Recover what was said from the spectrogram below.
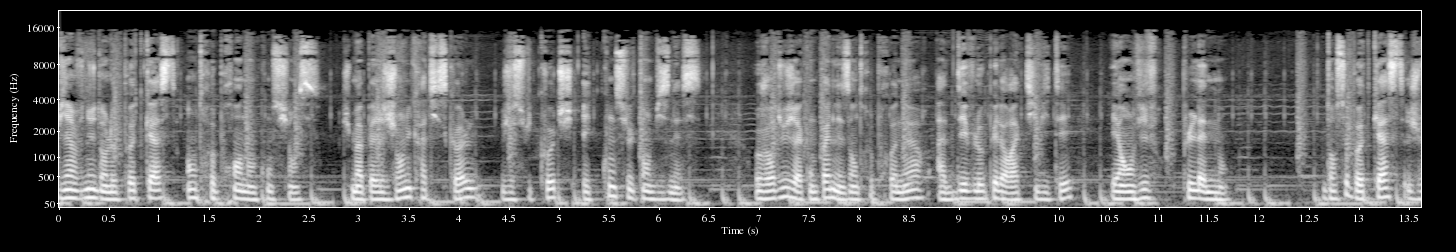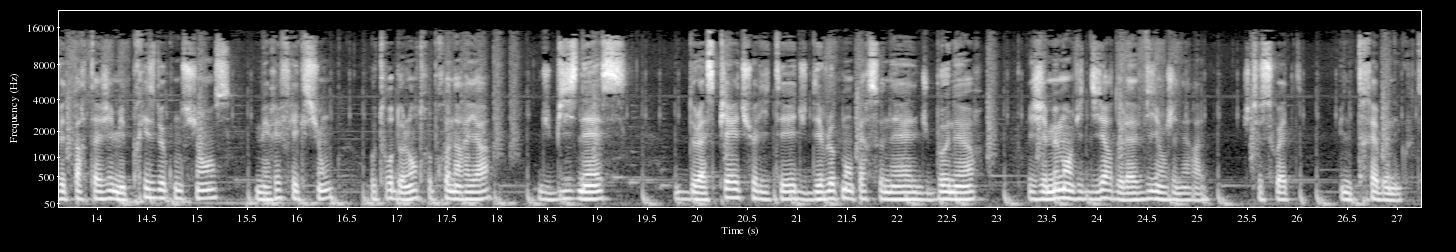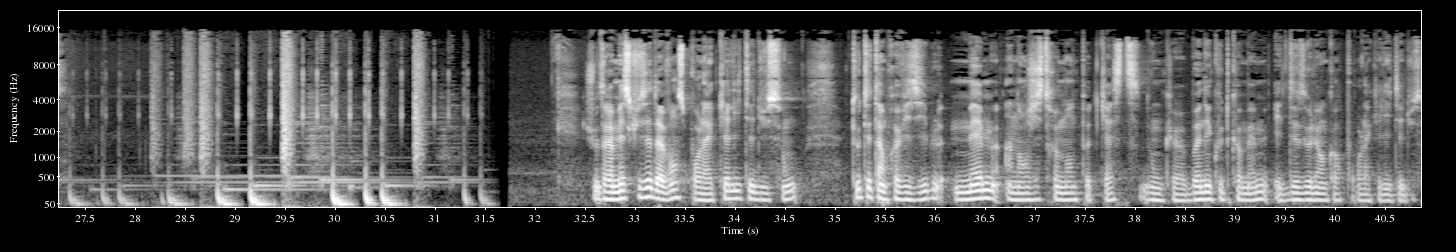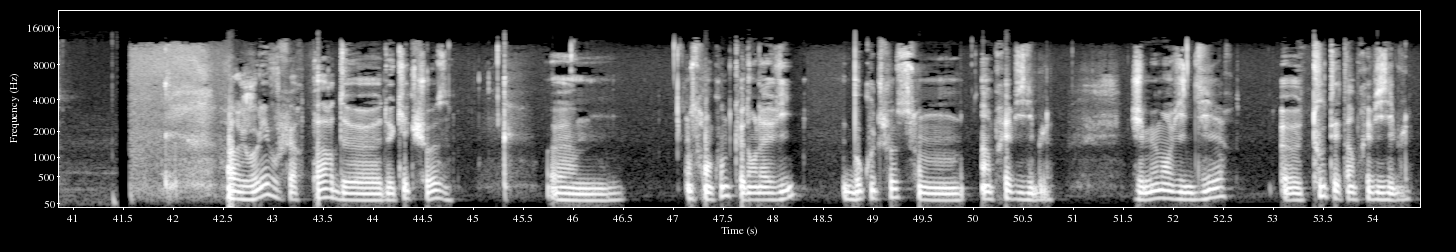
Bienvenue dans le podcast Entreprendre en conscience. Je m'appelle Jean-Luc Ratiscol, je suis coach et consultant business. Aujourd'hui, j'accompagne les entrepreneurs à développer leur activité et à en vivre pleinement. Dans ce podcast, je vais te partager mes prises de conscience, mes réflexions autour de l'entrepreneuriat, du business, de la spiritualité, du développement personnel, du bonheur, et j'ai même envie de dire de la vie en général. Je te souhaite une très bonne écoute. Voudrais m'excuser d'avance pour la qualité du son. Tout est imprévisible, même un enregistrement de podcast. Donc euh, bonne écoute quand même et désolé encore pour la qualité du son. Alors je voulais vous faire part de, quelque chose. Euh, on se rend compte que dans la vie, beaucoup de choses sont imprévisibles. J'ai même envie de dire, euh, tout est imprévisible.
